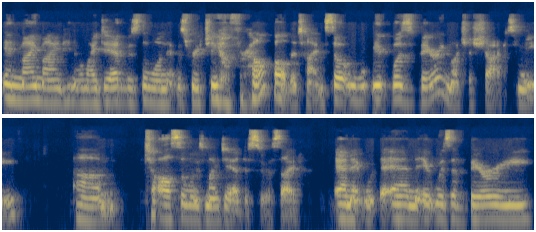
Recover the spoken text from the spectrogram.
in my mind, you know, my dad was the one that was reaching out for help all the time. So it was very much a shock to me um, to also lose my dad to suicide. And it and it was a very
